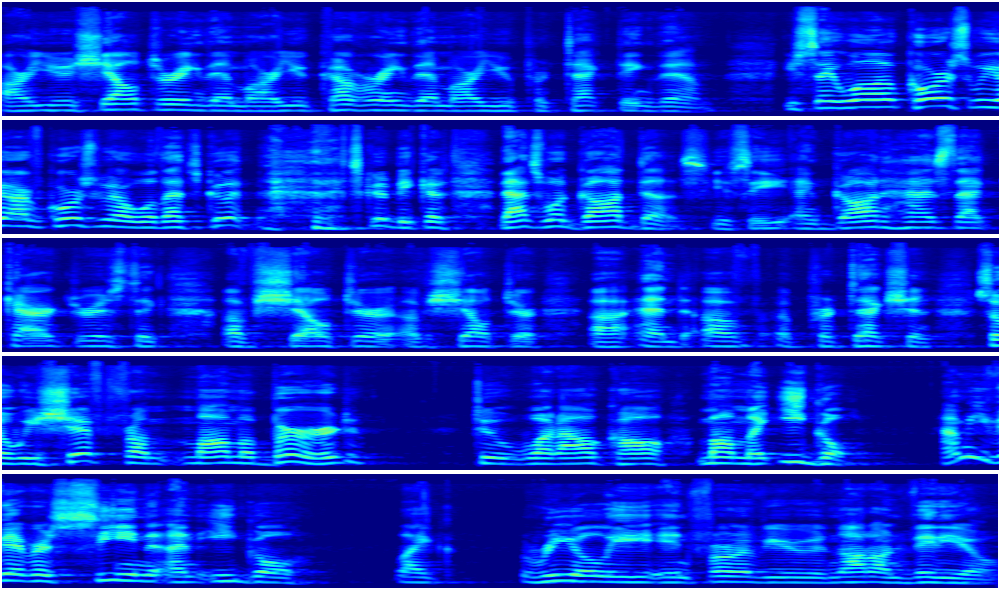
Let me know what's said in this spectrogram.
Are you sheltering them? Are you covering them? Are you protecting them? You say, well, of course we are, of course we are. Well, that's good. that's good because that's what God does, you see. And God has that characteristic of shelter, of shelter, uh, and of uh, protection. So we shift from mama bird to what I'll call mama eagle. How many of you have ever seen an eagle like really in front of you, not on video?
